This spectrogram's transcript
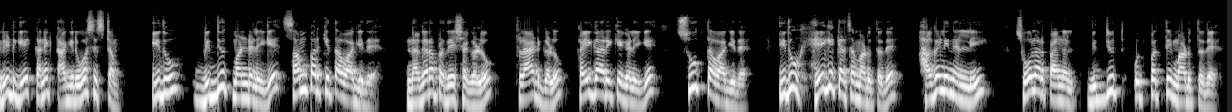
ಗ್ರಿಡ್ಗೆ ಕನೆಕ್ಟ್ ಆಗಿರುವ ಸಿಸ್ಟಮ್ ಇದು ವಿದ್ಯುತ್ ಮಂಡಳಿಗೆ ಸಂಪರ್ಕಿತವಾಗಿದೆ. ನಗರ ಪ್ರದೇಶಗಳು, ಫ್ಲಾಟ್ಗಳು, ಕೈಗಾರಿಕೆಗಳಿಗೆ ಸೂಕ್ತವಾಗಿದೆ. ಇದು ಹೇಗೆ ಕೆಲಸ ಮಾಡುತ್ತದೆ? ಹಗಲಿನಲ್ಲಿ ಸೋಲಾರ್ ಪ್ಯಾನೆಲ್ ವಿದ್ಯುತ್ ಉತ್ಪತ್ತಿ ಮಾಡುತ್ತದೆ.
